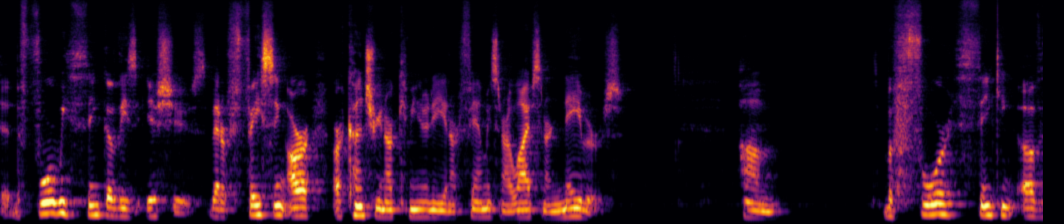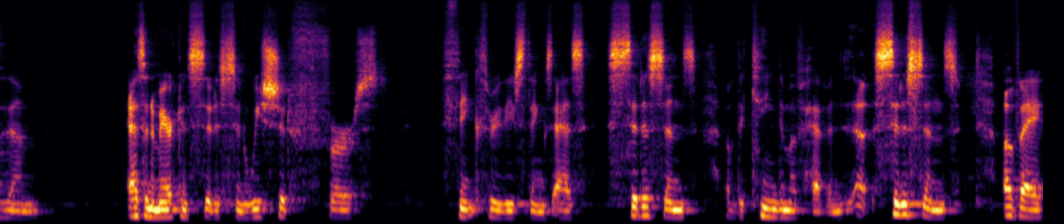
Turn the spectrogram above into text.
Uh, before we think of these issues that are facing our, our country and our community and our families and our lives and our neighbors, um, before thinking of them as an American citizen, we should first think through these things as citizens of the kingdom of heaven, uh, citizens of a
